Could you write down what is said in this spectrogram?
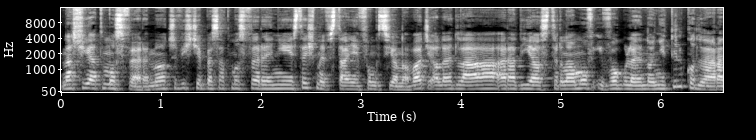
naszej atmosfery. My oczywiście bez atmosfery nie jesteśmy w stanie funkcjonować, ale dla radioastronomów i w ogóle, no nie tylko dla,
